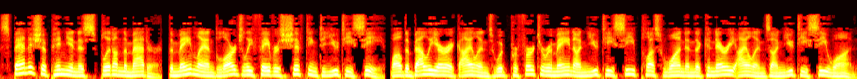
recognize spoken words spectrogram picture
Spanish opinion is split on the matter, the mainland largely favors shifting to UTC, while the Balearic Islands would prefer to remain on UTC plus 1 and the Canary Islands on UTC 1.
